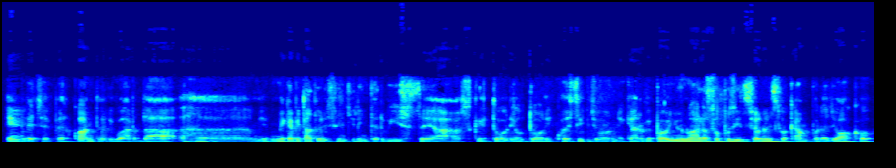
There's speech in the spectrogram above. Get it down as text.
e invece per quanto riguarda, uh, mi, mi, è capitato di sentire interviste a scrittori e autori in questi giorni, chiaro che poi ognuno ha la sua posizione, il suo campo da gioco,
